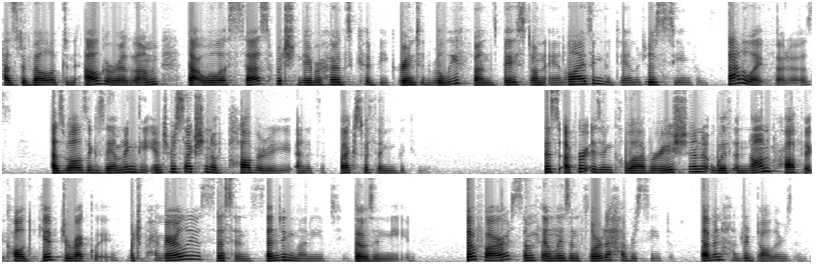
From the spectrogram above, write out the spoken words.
has developed an algorithm that will assess which neighborhoods could be granted relief funds based on analyzing the damages seen from satellite photos, as well as examining the intersection of poverty and its effects within the community. This effort is in collaboration with a nonprofit called Give Directly, which primarily assists in sending money to those in need. So far, some families in Florida have received $700 in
